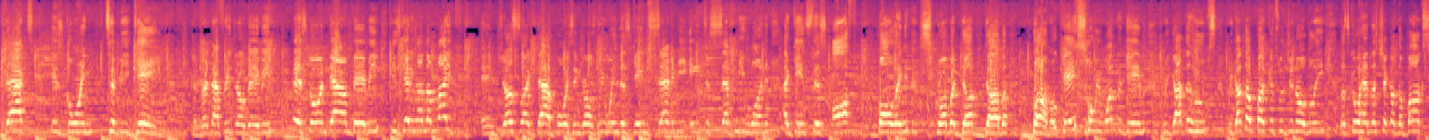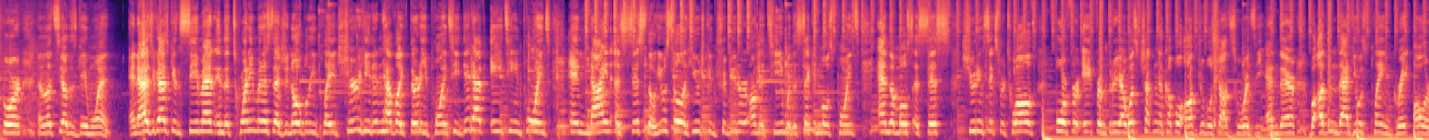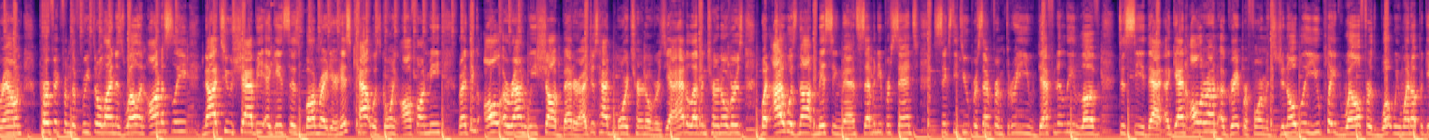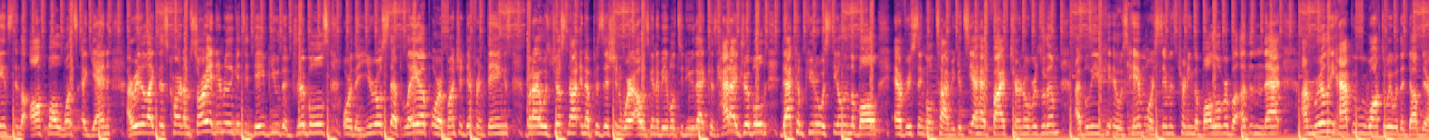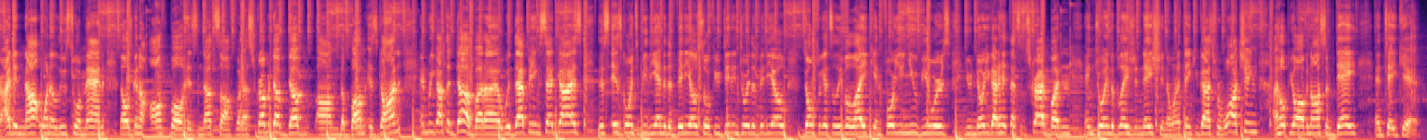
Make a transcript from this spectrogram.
That is going to be game. Convert that free throw, baby. It's going down, baby. He's getting on the mic. And just like that, boys and girls, we win this game 78 to 71 against this off balling scrub a dub dub bum okay so we won the game we got the hoops we got the buckets with Ginobili let's go ahead let's check out the box score and let's see how this game went and as you guys can see, man, in the 20 minutes that Ginobili played, sure, he didn't have like 30 points. He did have 18 points and 9 assists, though. He was still a huge contributor on the team with the second most points and the most assists, shooting 6 for 12, 4 for 8 from 3. I was chucking a couple off dribble shots towards the end there, but other than that, he was playing great all around. Perfect from the free throw line as well, and honestly, not too shabby against this bum right here. His cat was going off on me, but I think all around we shot better. I just had more turnovers. Yeah, I had 11 turnovers, but I was not missing, man. 70%, 62% from three. You definitely love to see that. Again, all around a great performance. Ginobili, you played well for what we went up against in the off ball once again. I really like this card. I'm sorry I didn't really get to debut the dribbles or the Euro step layup or a bunch of different things, but I was just not in a position where I was going to be able to do that because had I dribbled, that computer was stealing the ball every single time. You can see I had five turnovers with him. I believe it was him or Simmons turning the ball over, but other than that, I'm really happy we walked away with a dub there. I did not want to lose to a man that was going to off-ball his nuts off. But a scrub a dub dub, um, the bum is gone, and we got the dub. But uh, with that being said, guys, this is going to be the end of the video. So if you did enjoy the video, don't forget to leave a like. And for you new viewers, you know you got to hit that subscribe button and join the Blasian Nation. I want to thank you guys for watching. I hope you all have an awesome day, and take care.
